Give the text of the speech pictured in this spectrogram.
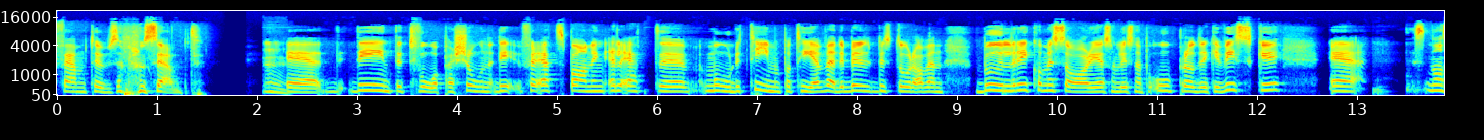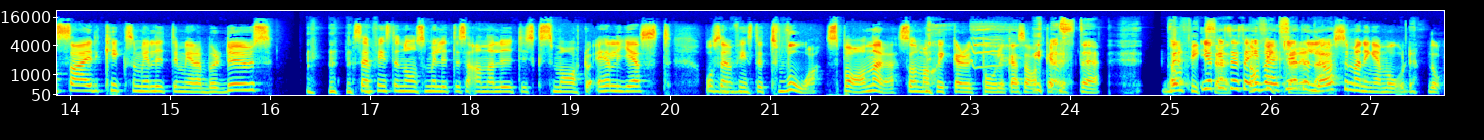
5000 procent. Mm. Eh, det är inte två personer, det för ett spaning, eller ett eh, mordteam på TV, det be- består av en bullrig kommissarie som lyssnar på opera och dricker whisky, eh, någon sidekick som är lite mera burdus, sen finns det någon som är lite så analytisk, smart och eljest, och sen finns det två spanare som man skickar ut på olika saker. Just det. De fixar, jag kan säga så här, i verkligheten löser man inga mord då.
